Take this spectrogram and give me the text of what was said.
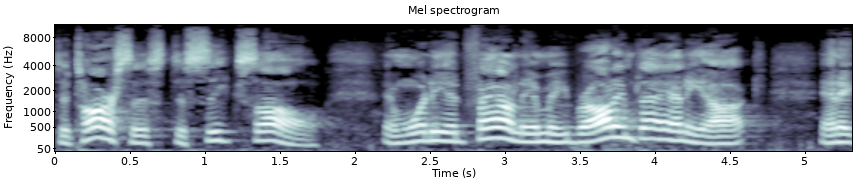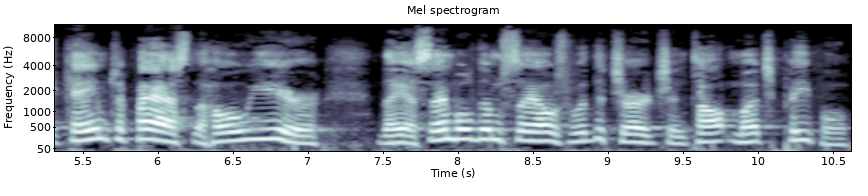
to Tarsus to seek Saul. And when he had found him, he brought him to Antioch. And it came to pass the whole year they assembled themselves with the church and taught much people.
